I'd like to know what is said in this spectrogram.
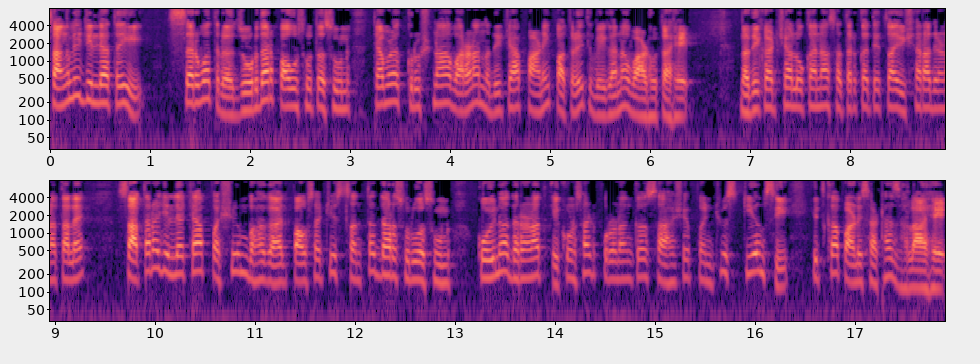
सांगली जिल्ह्यातही सर्वत्र जोरदार पाऊस होत असून त्यामुळे कृष्णा वारणा नदीच्या पाणी पातळीत वेगानं वाढ होत आहे. नदीकाठच्या लोकांना सतर्कतेचा इशारा देण्यात आलाय. सातारा जिल्ह्याच्या पश्चिम भागात पावसाची संततधार सुरू असून कोयना धरणात एकोणसाठ पूर्णांक सहाशे पंचवीस टीएमसी इतका पाणीसाठा झाला आहे.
